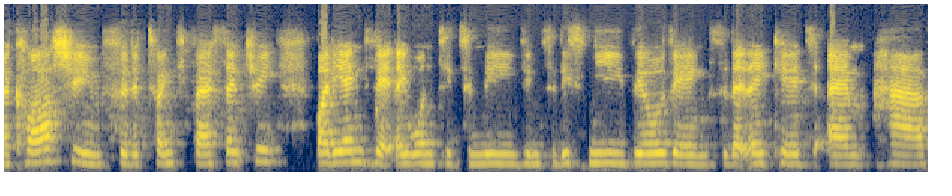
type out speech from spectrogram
a classroom for the 21st century. By the end of it, they wanted to move into this new building so that they could um, have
